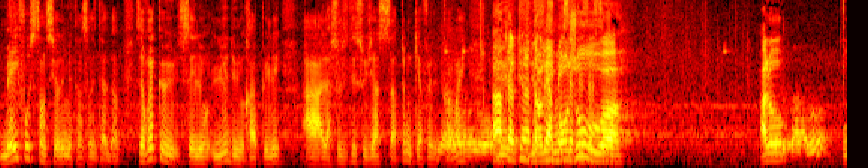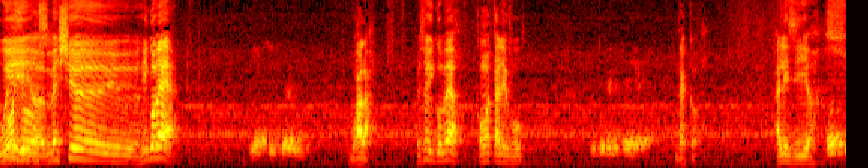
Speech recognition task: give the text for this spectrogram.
mais il faut sanctionner maintenant sans état d'ordre. C'est vrai que c'est le lieu de rappeler à la société Soja Satom qui a fait le travail. Ah, quelqu'un est en ligne, bonjour. Allô? Oui, euh, monsieur Rigobert. Voilà. Monsieur Rigobert, comment allez-vous? D'accord. Allez-y. Ok.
